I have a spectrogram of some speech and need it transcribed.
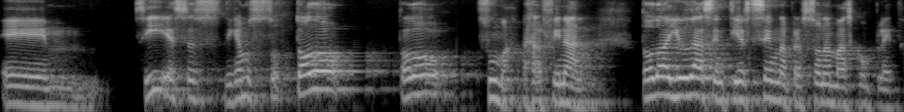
em, sí, eso es, digamos, todo, todo suma al final. Todo ayuda a sentirse una persona más completa.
